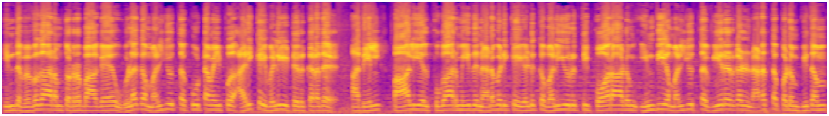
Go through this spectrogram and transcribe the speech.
இந்த விவகாரம் தொடர்பாக உலக மல்யுத்த கூட்டமைப்பு அறிக்கை வெளியிட்டிருக்கிறது. அதில் பாலியல் புகார் மீது நடவடிக்கை எடுக்க வலியுறுத்தி போராடும் இந்திய மல்யுத்த வீரர்கள் நடத்தப்படும் செயல்படும் விதம்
